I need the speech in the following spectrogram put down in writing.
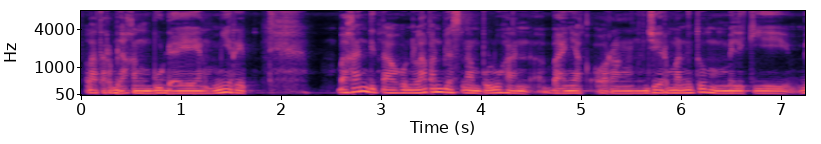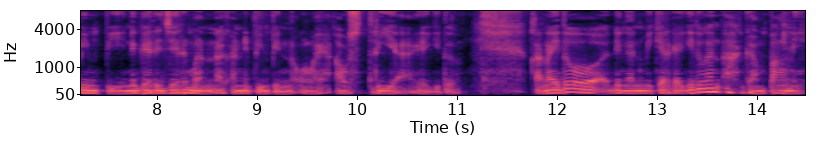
latar belakang budaya yang mirip Bahkan di tahun 1860-an banyak orang Jerman itu memiliki mimpi negara Jerman akan dipimpin oleh Austria kayak gitu. Karena itu dengan mikir kayak gitu kan ah gampang nih.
